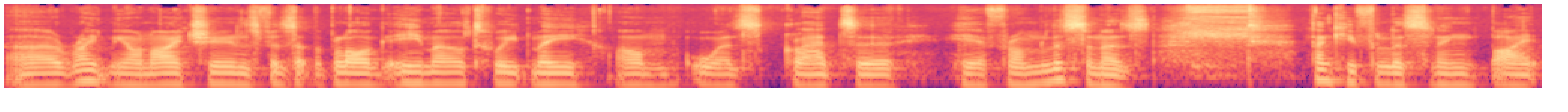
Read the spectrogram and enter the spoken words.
Uh, rate me on iTunes, visit the blog, email, tweet me. I'm always glad to hear from listeners. Thank you for listening. Bye.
